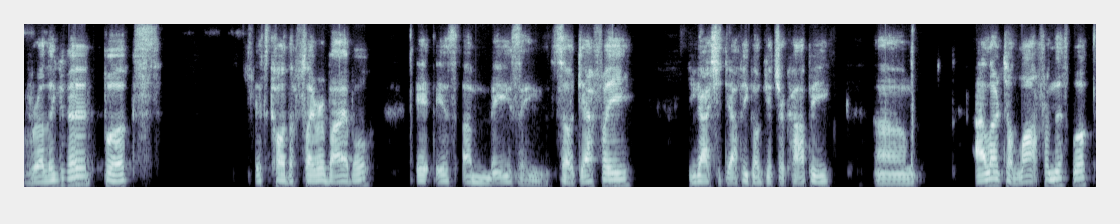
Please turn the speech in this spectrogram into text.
really good books. It's called The Flavor Bible. It is amazing. So definitely, you guys should definitely go get your copy. Um, I learned a lot from this book.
